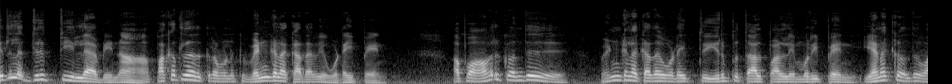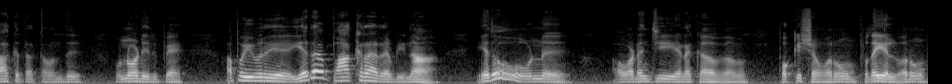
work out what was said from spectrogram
எதில் திருப்தி இல்லை அப்படின்னா பக்கத்தில் இருக்கிறவனுக்கு வெண்கல கதவை உடைப்பேன். அப்போ அவருக்கு வந்து வெண்கல கதை உடைத்து இருப்பு தாழ்பாலே முறிப்பேன். எனக்கு வந்து வாக்குத்தத்தம் வந்து உன்னோடு இருப்பேன். அப்போ இவர் எதை பார்க்குறாரு அப்படின்னா ஏதோ ஒன்று உடஞ்சி எனக்கு பொக்கிஷம் வரும் புதையல் வரும்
